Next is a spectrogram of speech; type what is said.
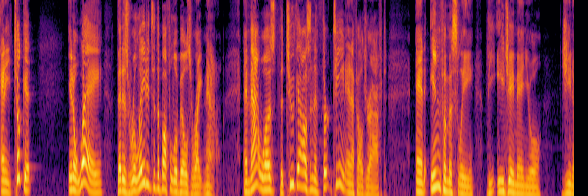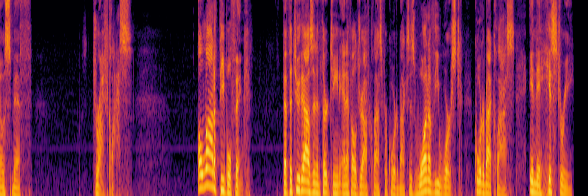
And he took it in a way that is related to the Buffalo Bills right now. And that was the 2013 NFL draft and infamously the EJ Manuel Geno Smith draft class. A lot of people think that the 2013 NFL draft class for quarterbacks is one of the worst quarterback class in the history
